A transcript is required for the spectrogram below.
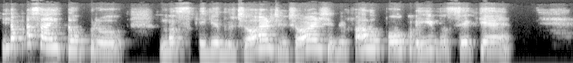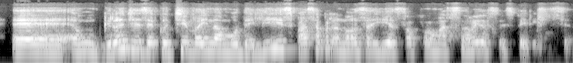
Queria passar, então, para o nosso querido Jorge. Jorge, me fala um pouco aí, você que é, é, é um grande executivo aí na Modeliz, passa para nós aí a sua formação e a sua experiência.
